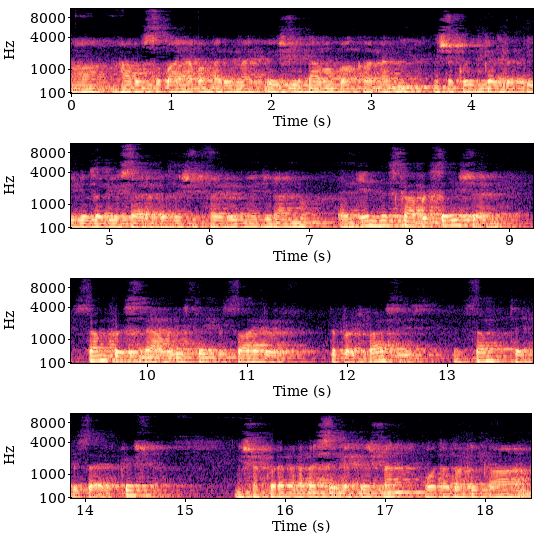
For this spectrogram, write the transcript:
a hálószobájában, mert ő, meg, ő is Vrindávonba akar menni, és akkor itt kezdett így az egész elrendezés így fejlődni egy irányba. And in this conversation, some personalities take the side of the Brajvasis, and some take the side of Krishna. És akkor ebben a beszélgetésben voltak, akik a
